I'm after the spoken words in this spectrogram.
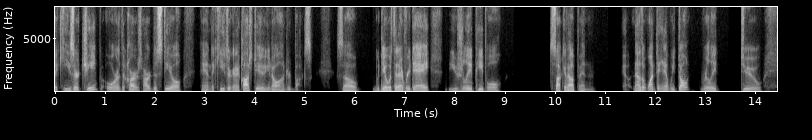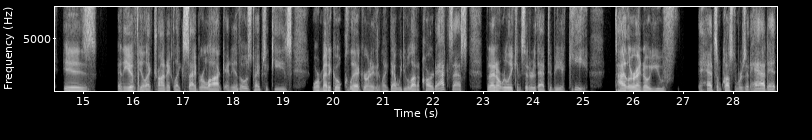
the keys are cheap, or the car is hard to steal and the keys are going to cost you, you know, a hundred bucks. So we deal with it every day. Usually, people suck it up and you know, now the one thing that we don't really do is any of the electronic like cyberlock any of those types of keys or Medeco click or anything like that we do a lot of card access but i don't really consider that to be a key tyler i know you've had some customers that had it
